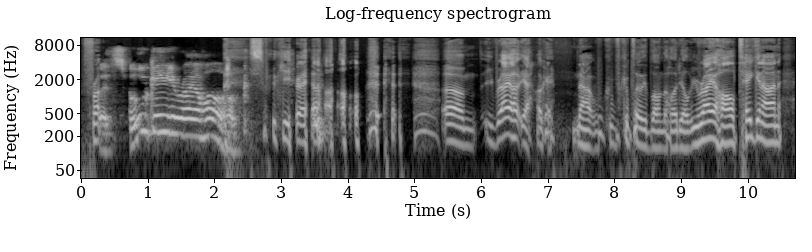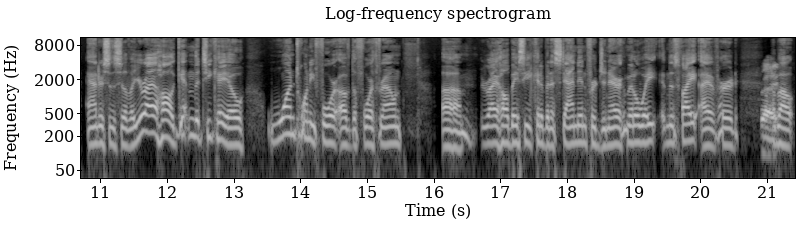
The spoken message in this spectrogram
from with spooky Uriah Hall. spooky Uriah Hall. um, Uriah, yeah, okay now completely blown the whole deal. Uriah Hall taking on Anderson Silva. Uriah Hall getting the TKO 124 of the fourth round. Um, Uriah Hall basically could have been a stand-in for generic middleweight in this fight. I have heard right. about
